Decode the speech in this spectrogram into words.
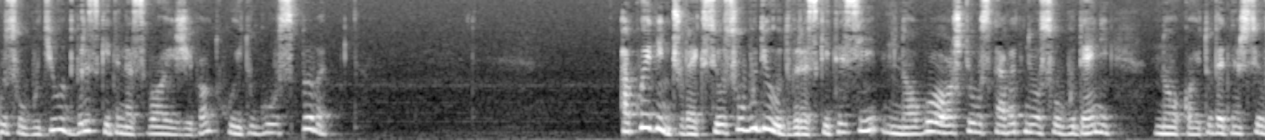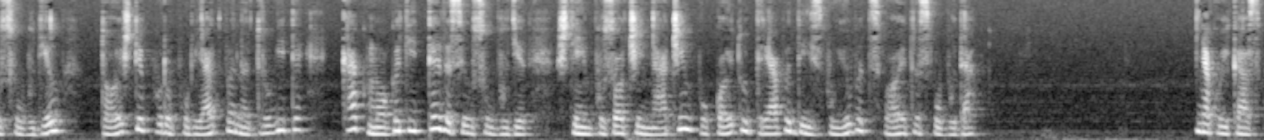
освободи от връзките на своя живот, които го спъват. Ако един човек се освободи от връзките си, много още остават неосвободени, но който веднъж се освободил, той ще проповядва на другите как могат и те да се освободят, ще им посочи начин, по който трябва да извоюват своята свобода. Някой казва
